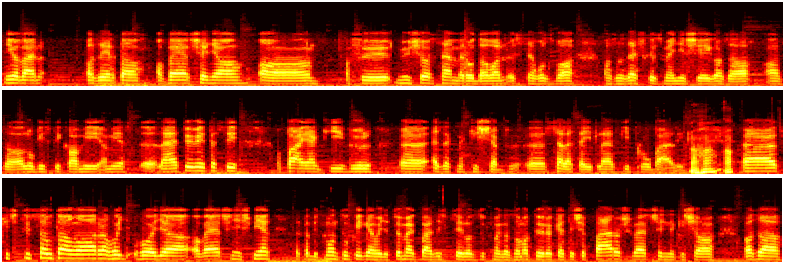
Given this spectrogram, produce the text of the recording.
Nyilván azért a, a verseny a, a a fő műsorszám, mert oda van összehozva az az eszközmennyiség, az a, az a logisztika, ami, ami ezt lehetővé teszi. A pályán kívül ezeknek kisebb szeleteit lehet kipróbálni. Aha. Kicsit visszautalva arra, hogy, hogy a, a verseny is milyen, tehát amit mondtuk, igen, hogy a tömegbázis célozzuk meg az amatőröket, és a páros versenynek is a, az a,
